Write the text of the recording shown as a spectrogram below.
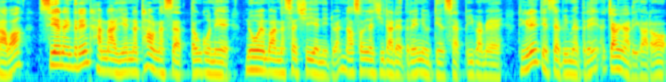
င်္ဂလာပါ CNN သတင်းဌာနရဲ့2023ခုနှစ်နိုဝင်ဘာ28ရက်နေ့အတွက်နောက်ဆုံးရရှိထားတဲ့သတင်းတွေကိုတင်ဆက်ပေးပါမယ်ဒီကနေ့တင်ဆက်ပေးမယ့်သတင်းအကြောင်းအရာတွေကတော့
